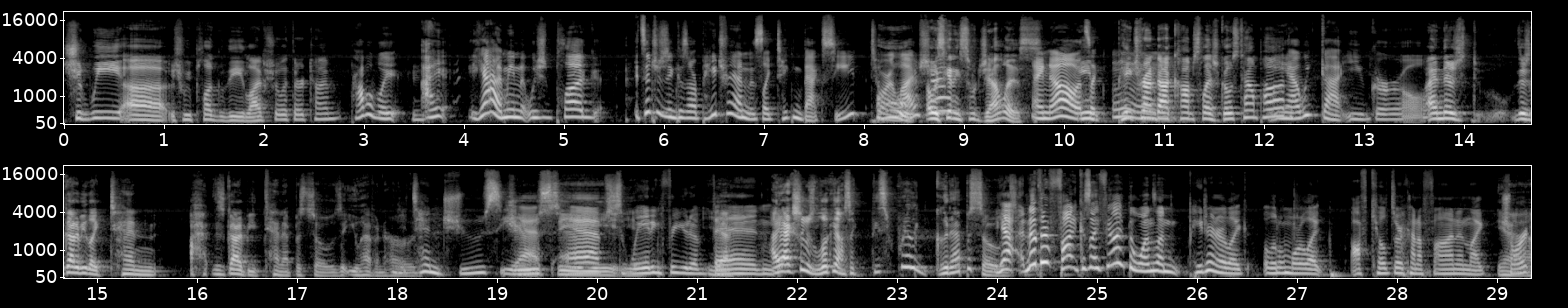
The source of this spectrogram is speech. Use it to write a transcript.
Should we? uh Should we plug the live show a third time? Probably. I yeah. I mean, we should plug. It's interesting because our Patreon is like taking back seat to our Ooh, live show. Oh, it's getting so jealous. I know, it's like, mean patreon.com slash ghost town pod. yeah, we got you, girl. and there's there's got to be like 10 uh, there's got to be 10 episodes that you haven't heard Ten juicy, Juicy. juicy, just waiting for you to yeah i actually was looking i was like these are really good episodes yeah, and they're fun because I feel like the ones on Patreon are like a little more like off kilter, kind of fun and like Yeah. short.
